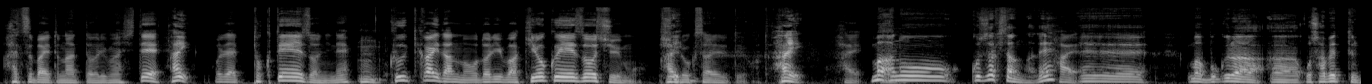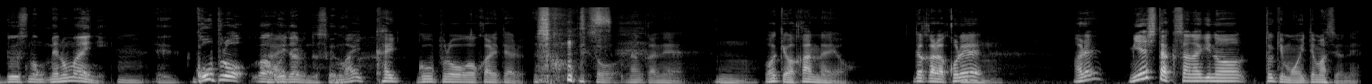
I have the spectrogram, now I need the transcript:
発売となっておりまして、はい。これで特典映像にね、うん空気階段の踊り場記録映像集も収録されるということで。はい。はい。まあ、あのー、小崎さんがね、はいえーまあ僕ら、あーこう喋ってるブースの目の前に、んえー GoPro が置いてあるんですけど、毎回 GoPro が置かれてある。そうです。そう、なんかね、うん。わけわかんないよ。だからこれ、うんあれ？宮下草薙の時も置いてますよね。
